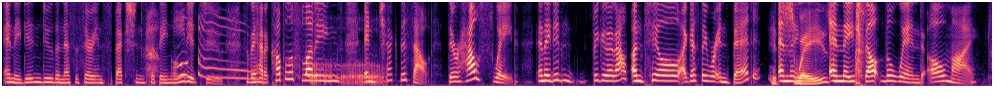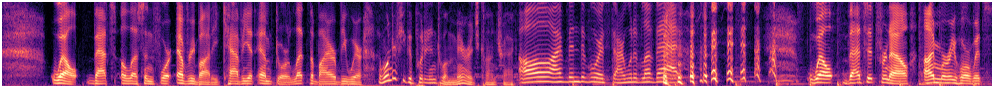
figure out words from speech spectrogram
and they didn't do the necessary inspections that they needed to. So they had a oh. couple of floodings. And check this out their house swayed. And they didn't figure that out until I guess they were in bed. It and sways. They, and they felt the wind. Oh my. Well, that's a lesson for everybody. Caveat emptor, let the buyer beware. I wonder if you could put it into a marriage contract. Oh, I've been divorced. I would have loved that. well, that's it for now. I'm Murray Horwitz.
